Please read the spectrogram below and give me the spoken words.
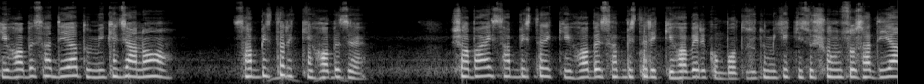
কি হবে সাদিয়া, তুমি কি জানো? ছাব্বিশ তারিখ কি হবে যে? সবাই ছাব্বিশ তারিখ কি হবে, ছাব্বিশ তারিখ কি হবে এরকম বলতেছো। তুমি কি কিছু শুনছো সাদিয়া?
